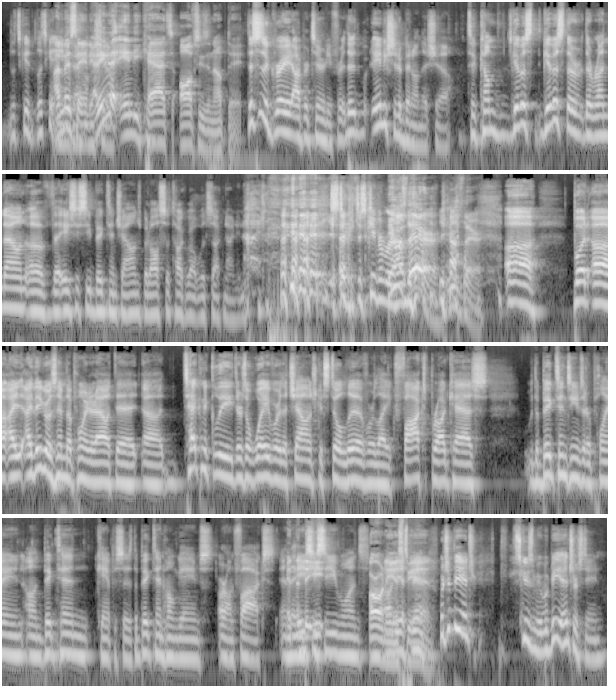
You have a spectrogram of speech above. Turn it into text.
Let's get let's get. I miss back on Andy. I need show. an Andy Katz offseason update. This is a great opportunity for the, Andy. Should have been on this show to come give us give us the the rundown of the ACC Big Ten Challenge, but also talk about Woodstock '99. just, just keep him He around. was there. He Yeah. was there. Uh, but uh, I, I think it was him that pointed out that uh, technically there's a way where the challenge could still live, where like Fox broadcasts the Big Ten teams that are playing on Big Ten campuses, the Big Ten home games are on Fox, and, And the then the ACC ones are on E ESPN. which would be inter- excuse me it would be interesting.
